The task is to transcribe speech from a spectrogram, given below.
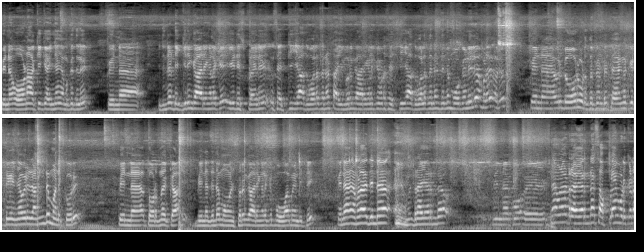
പിന്നെ ഓണാക്കി കഴിഞ്ഞാൽ നമുക്കിതിൽ പിന്നെ ഇതിന്റെ ഡിഗ്രിയും കാര്യങ്ങളൊക്കെ ഈ ഡിസ്പ്ലേയിൽ സെറ്റ് ചെയ്യുക അതുപോലെ തന്നെ ടൈമറും കാര്യങ്ങളൊക്കെ ഇവിടെ സെറ്റ് ചെയ്യുക അതുപോലെ തന്നെ ഇതിന്റെ മുകളിൽ നമ്മൾ ഒരു പിന്നെ ഒരു ഡോർ കൊടുത്തിട്ടുണ്ട്. തേങ്ങ ഇട്ട് കഴിഞ്ഞാൽ ഒരു രണ്ട് മണിക്കൂർ പിന്നെ തുറന്ന് വെക്കുക. പിന്നെ ഇതിന്റെ മോൺസ്റ്ററും കാര്യങ്ങളൊക്കെ പോകാൻ വേണ്ടിയിട്ട്. പിന്നെ നമ്മൾ ഇതിന്റെ ഡ്രയറിന്റെ പിന്നെ നമ്മൾ ഡ്രയറിന്റെ സപ്ലൈ കൊടുക്കണ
